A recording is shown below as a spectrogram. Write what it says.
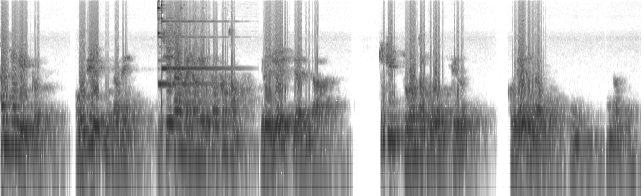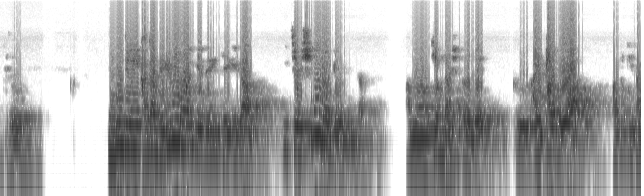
산속에 있건, 어디에 있든 간에 이 세상을 향해서 항상 열려 있어야 된다. 특히 두방 목표는 거려야 된다고 생각해요. 그, 인공지능이 가장 유명하게 된 계기가 2015년경입니다. 아마 기억나실 건데, 그 알파고와 바둑기사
